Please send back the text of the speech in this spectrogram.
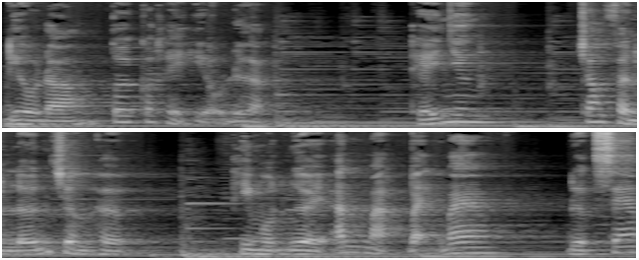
Điều đó tôi có thể hiểu được thế nhưng, trong phần lớn trường hợp, thì một người ăn mặc bạnh bao được xem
